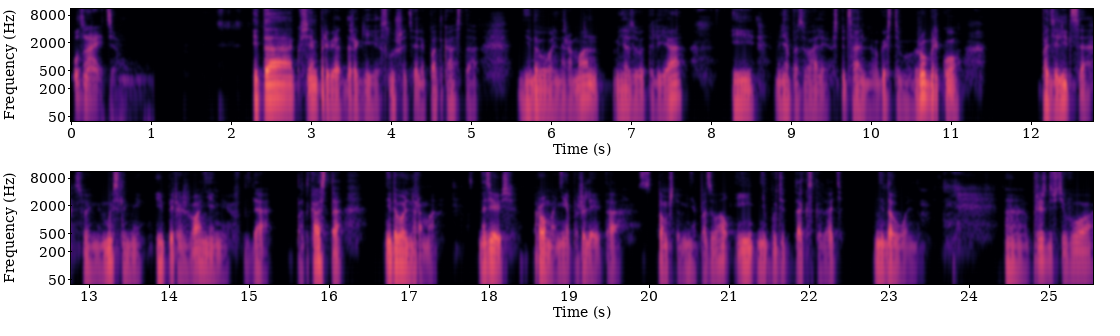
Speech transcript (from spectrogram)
Узнаете. Итак, всем привет, дорогие слушатели подкаста «Недовольный роман». Меня зовут Илья, и меня позвали в специальную гостевую рубрику поделиться своими мыслями и переживаниями для подкаста «Недовольный роман». Надеюсь, Рома не пожалеет о том, что меня позвал, и не будет, так сказать, недовольным. А, прежде всего,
